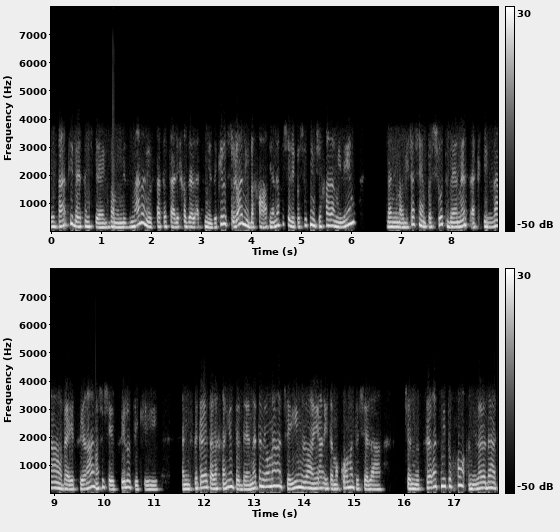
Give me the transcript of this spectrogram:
הבנתי בעצם שכבר מזמן אני עושה את התהליך הזה לעצמי. זה כאילו שלא אני בחרתי, הנפש שלי פשוט נמשכה למילים, ואני מרגישה שהם פשוט באמת, הכתיבה והיצירה, משהו שהציל אותי, כי אני מסתכלת על החיים, ובאמת אני אומרת שאם לא היה לי את המקום הזה של ה... שאני יוצרת מתוכו, אני לא יודעת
